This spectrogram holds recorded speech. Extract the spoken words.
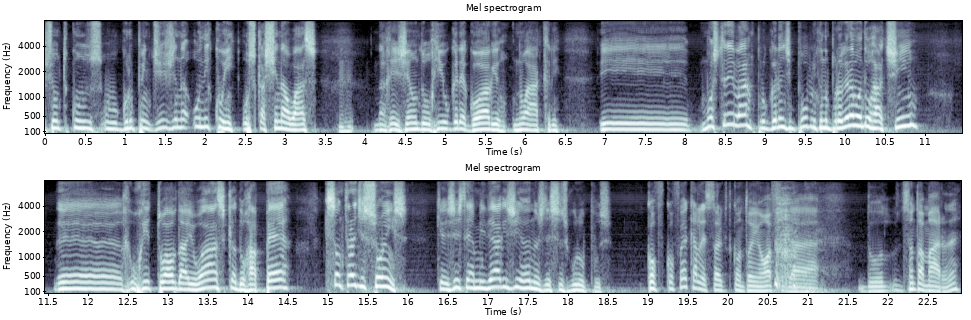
junto com os, o grupo indígena Unicuí, os Caxinauás, uhum. na região do Rio Gregório, no Acre. E mostrei lá para o grande público, no programa do Ratinho, é, o ritual da ayahuasca, do rapé, que são tradições que existem há milhares de anos desses grupos. Qual, qual foi aquela história que tu contou em off da, do, do Santo Amaro, né?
